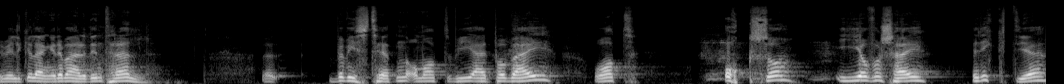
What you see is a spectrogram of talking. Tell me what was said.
Vi vil ikke lenger være din trell. Bevisstheten om at vi er på vei, og at også i og for seg riktige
